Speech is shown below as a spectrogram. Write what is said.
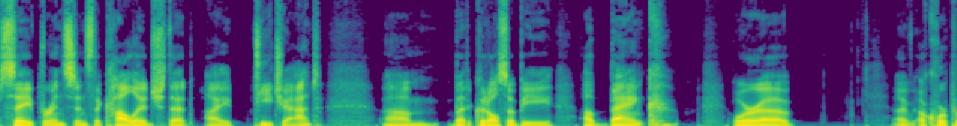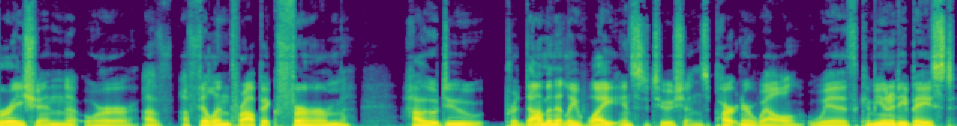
say, for instance, the college that I teach at, um, but it could also be a bank or a, a, a corporation or a, a philanthropic firm, how do predominantly white institutions partner well with community based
